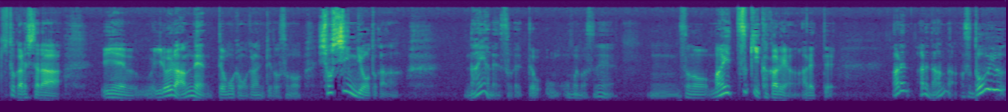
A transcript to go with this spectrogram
人からしたら、いえ、いろいろあんねんって思うかもわからんけど、その、初診料とかな。なんやねん、それって思いますね。うん、その、毎月かかるやん、あれって。あれ、あれなんなん？どういう、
